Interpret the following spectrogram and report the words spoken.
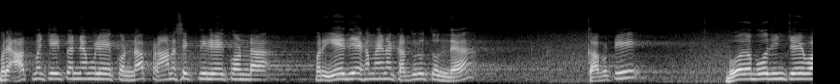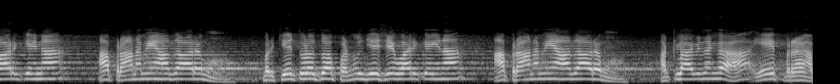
మరి ఆత్మ చైతన్యము లేకుండా ప్రాణశక్తి లేకుండా మరి ఏ దేహమైనా కదులుతుందా? కాబట్టి బోధ బోధించే వారికైనా ఆ ప్రాణమే ఆధారము. మరి చేతులతో పనులు చేసేవారికైనా ఆ ప్రాణమే ఆధారము. అట్లా ఆ విధంగా ఏ ప్ర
